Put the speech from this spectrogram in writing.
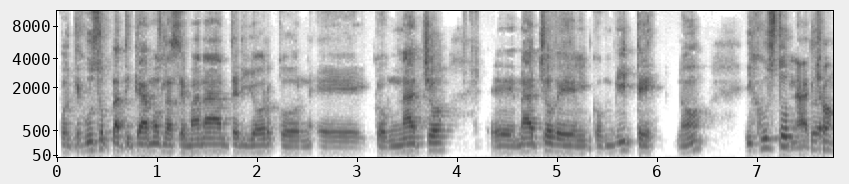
porque justo platicamos la semana anterior con, con Nacho Nacho del convite, ¿no? Y justo Nacho,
